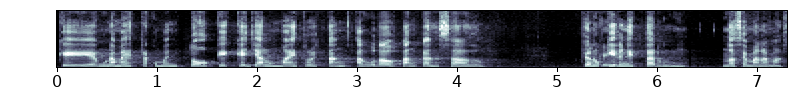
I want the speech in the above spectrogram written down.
que una maestra comentó que es que ya los maestros están agotados, están cansados, que no quieren estar una semana más.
